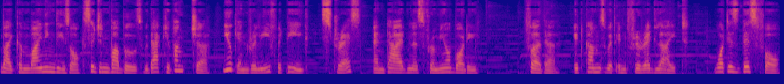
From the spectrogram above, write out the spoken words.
By combining these oxygen bubbles with acupuncture, you can relieve fatigue, stress, and tiredness from your body. Further, it comes with infrared light. What is this for?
